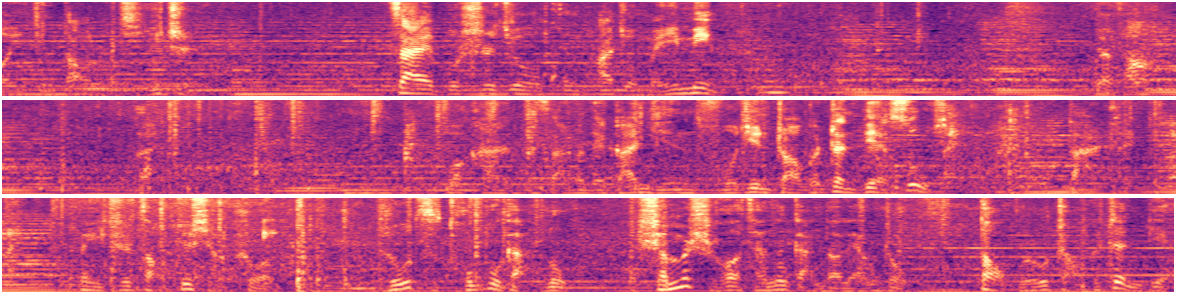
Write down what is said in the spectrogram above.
弱，已经到了极致，再不施救，恐怕就没命了。远方，来，我看咱们得赶紧附近找个镇店宿下。大人，卑职早就想说了，如此徒步赶路，什么时候才能赶到凉州？倒不如找个镇店，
